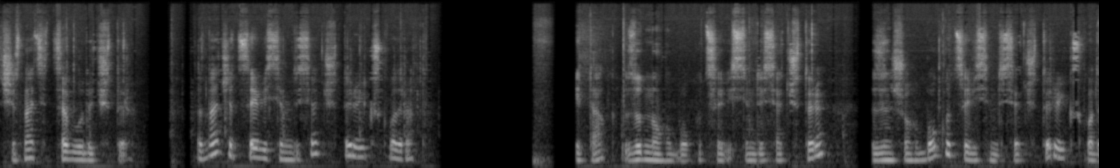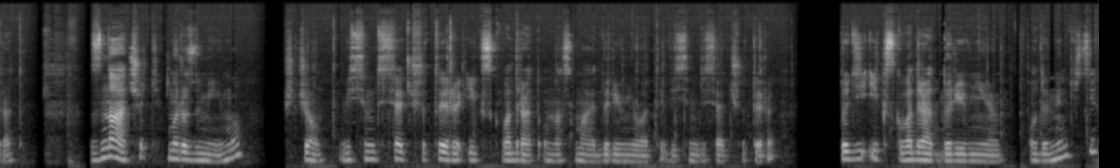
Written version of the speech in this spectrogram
16 це буде 4. Значить, це 84х квадрат. І так, з одного боку це 84, з іншого боку це 84х квадрат. Значить, ми розуміємо, що 84х квадрат у нас має дорівнювати 84. Тоді х квадрат дорівнює одиниці.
